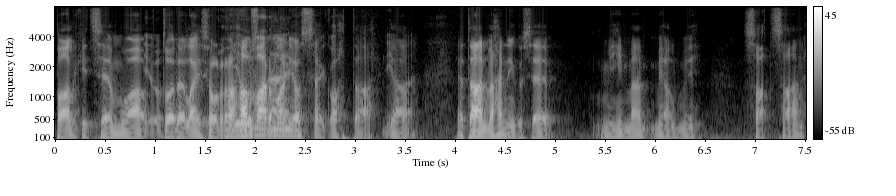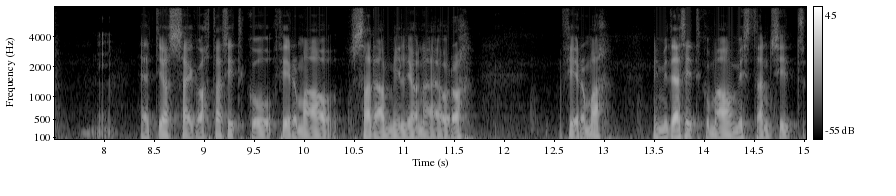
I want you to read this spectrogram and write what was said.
palkitsee mua Juu. todella isolla rahalla varmaan näin. jossain kohtaa. Ja, Niinpä. ja tää on vähän niinku se, mihin mä mieluummin satsaan. Niin. Että jossain kohtaa sit kun firma on 100 miljoonaa euro firma, niin mitä sitten kun mä omistan sit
